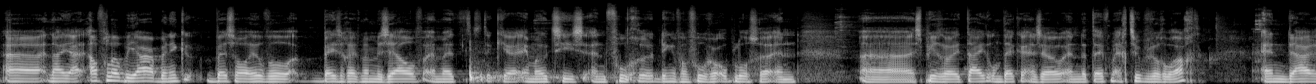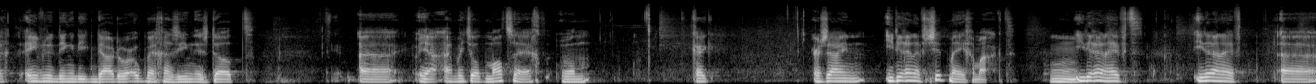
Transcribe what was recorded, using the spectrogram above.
Eh, nou ja, afgelopen jaar ben ik best wel heel veel bezig geweest met mezelf en met een stukje emoties en vroeger, dingen van vroeger oplossen en eh, spiritualiteit ontdekken en zo. En dat heeft me echt superveel gebracht. En daar, een van de dingen die ik daardoor ook ben gaan zien is dat, eh, ja, een beetje wat Matt zegt. Want kijk, er zijn, iedereen heeft shit meegemaakt. Iedereen heeft, iedereen heeft eh,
